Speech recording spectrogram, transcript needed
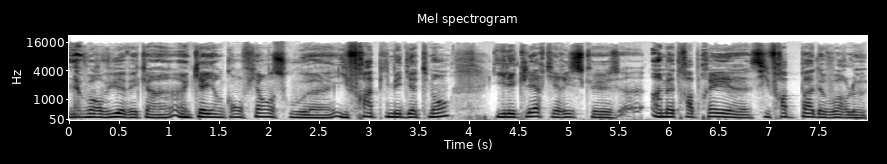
l'avoir vu avec un, un en confiance où euh, il frappe immédiatement. Il est clair qu'il risque euh, un mètre après, euh, s'il frappe pas, d'avoir le,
